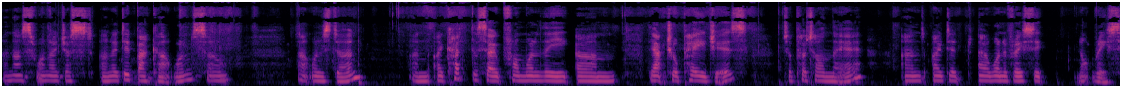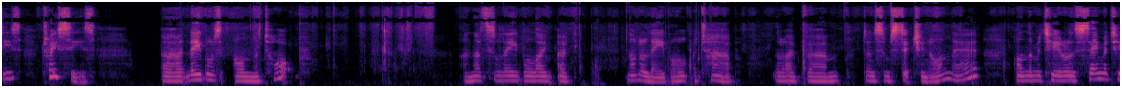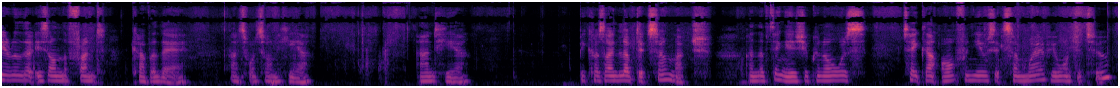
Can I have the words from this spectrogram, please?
and that's one I just and I did back that one so that one's done and I cut this out from one of the um, the actual pages to put on there and I did uh, one of Racy, not Racy's, Tracie's uh, labels on the top. And that's a label, I'm uh, not a label, a tab that I've um, done some stitching on there on the material, the same material that is on the front cover there. That's what's on here and here because I loved it so much. And the thing is, you can always take that off and use it somewhere if you wanted to.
